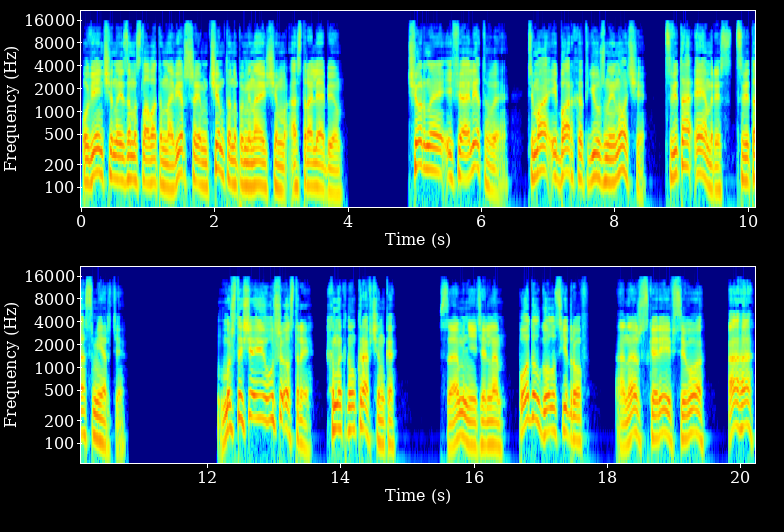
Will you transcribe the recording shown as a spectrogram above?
увенчанный замысловатым навершием, чем-то напоминающим астролябию. Черное и фиолетовое, тьма и бархат южной ночи, цвета эмрис, цвета смерти. «Может, еще и уши острые?» — хмыкнул Кравченко. «Сомнительно», — подал голос Ядров. «Она же, скорее всего...» «Ага».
